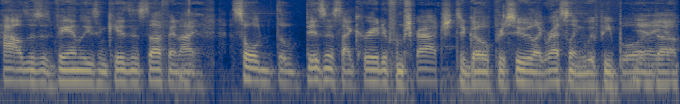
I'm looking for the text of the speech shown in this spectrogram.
houses and families and kids and stuff, and yeah. I sold the business I created from scratch to go pursue like wrestling with people. Yeah, and yeah. Uh,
